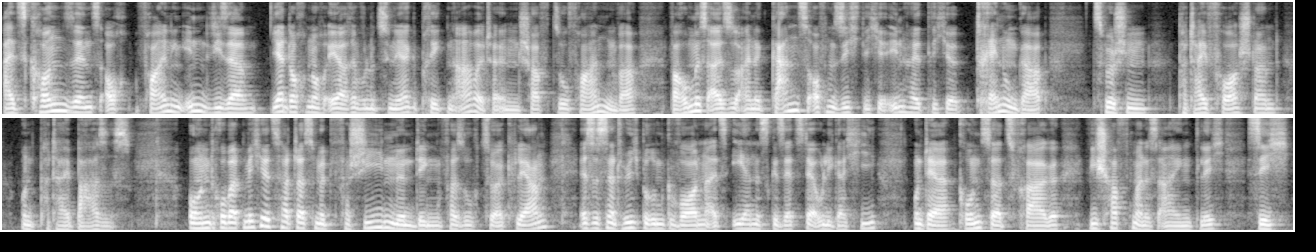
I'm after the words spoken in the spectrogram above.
als Konsens auch vor allen Dingen in dieser ja doch noch eher revolutionär geprägten Arbeiterinnenschaft so vorhanden war, warum es also eine ganz offensichtliche inhaltliche Trennung gab zwischen Parteivorstand und Parteibasis. Und Robert Michels hat das mit verschiedenen Dingen versucht zu erklären. Es ist natürlich berühmt geworden als ehernes Gesetz der Oligarchie und der Grundsatzfrage, wie schafft man es eigentlich, sich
